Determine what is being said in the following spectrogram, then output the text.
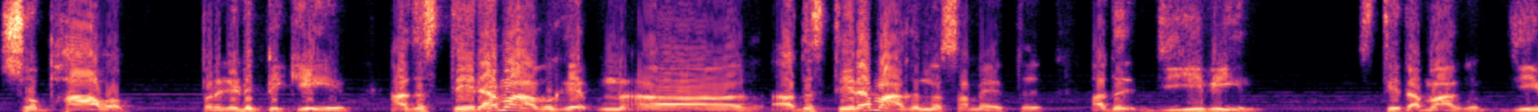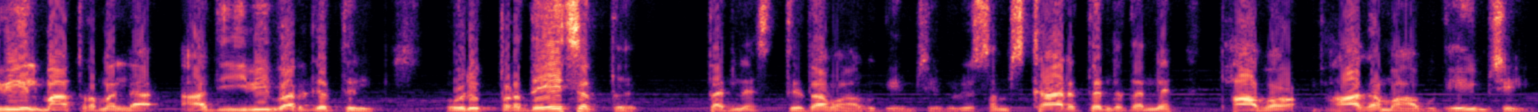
സ്വഭാവം പ്രകടിപ്പിക്കുകയും അത് സ്ഥിരമാവുക അത് സ്ഥിരമാകുന്ന സമയത്ത് അത് ജീവിയിൽ സ്ഥിതമാകും. ജീവിയിൽ മാത്രമല്ല ആ ജീവി വർഗത്തിൽ ഒരു പ്രദേശത്ത് തന്നെ സ്ഥിതമാവുകയും ചെയ്യും. ഒരു സംസ്കാരത്തിന്റെ തന്നെ ഭാവ ഭാഗമാവുകയും ചെയ്യും.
